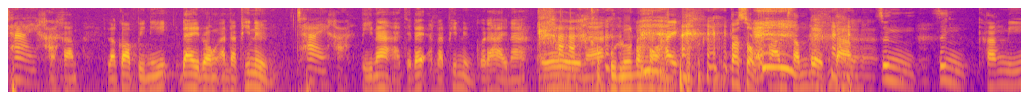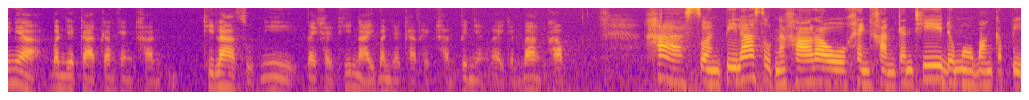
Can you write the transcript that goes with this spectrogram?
ใช่ค่ะ นะครับ แล้วก็ปีนี้ได้รองอันดับที่หนึ่งใช่ค่ะ ปีหน้าอาจจะได้อันดับที่หนึ่งก็ได้นะเอค่ะอนะขอบคุณล่วงหน้าก็ขอให้ประสบความสำเร็จตาม ซึ่งซึ่งครั้งนี้เนี่ยบรรยากาศการแข่งขันที่ล่าสุดนี่ไปแข่งที่ไหนบรรยากาศแข่งขันเป็นอย่างไรกันบ้างครับ ค่ะ ส่วนปีล่าสุดนะคะ เราแข่งขันกันที่เดอะมอลล์บางกะปิ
